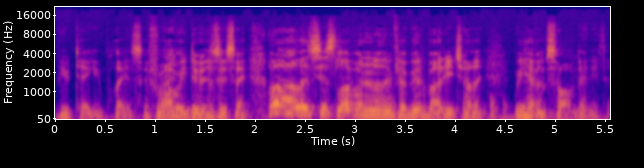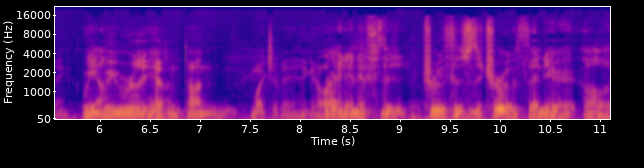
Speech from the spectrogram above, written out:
be taking place. If Right. all we do is we say, "Oh, let's just love one another and feel good about each other," we haven't solved anything. We Yeah. we really Yeah. haven't done much of anything at all. Right, and if the truth is the truth, then you're. Uh,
